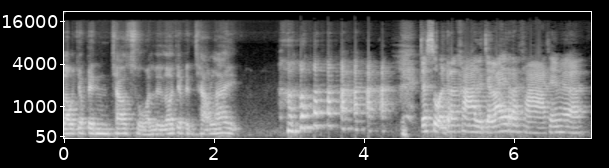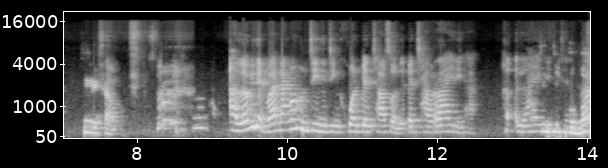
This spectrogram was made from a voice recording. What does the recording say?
เราจะเป็นชาวสวนหรือเราจะเป็นชาวไร่ จะสวนราคาหรือจะไล่ราคาใช่ไหมคะใช่ ครับ อะแล้วพี่เด่นว่านักลงทุนจีนจริงๆ ควรเป็นชาวสวนหรือเป็นชาวไร่ดีคะไร่จริงๆผมว่า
